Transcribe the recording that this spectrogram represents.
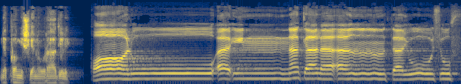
nepromišljeno uradili? قالوا أئنك لأنت يوسف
